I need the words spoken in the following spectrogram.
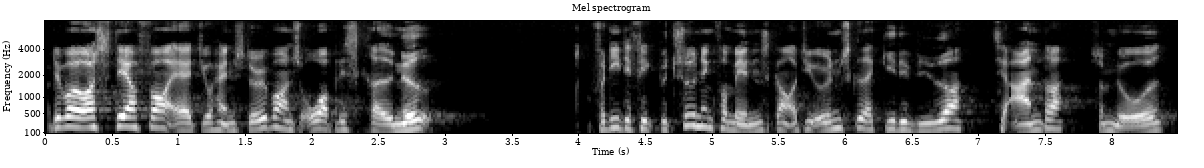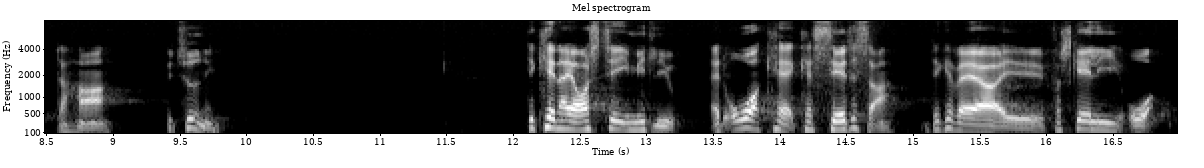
Og det var jo også derfor, at Johannes Døberens ord blev skrevet ned. Fordi det fik betydning for mennesker, og de ønskede at give det videre til andre som noget, der har betydning. Det kender jeg også til i mit liv, at ord kan, kan sætte sig. Det kan være øh, forskellige ord.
